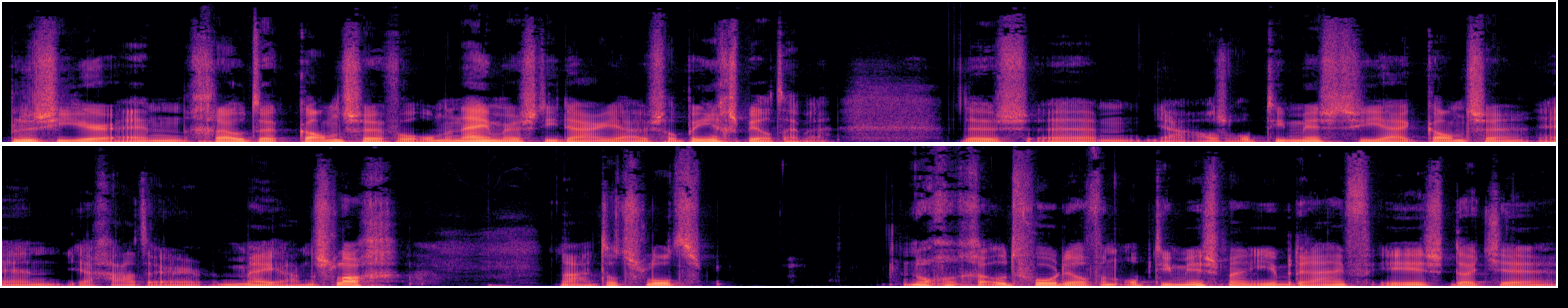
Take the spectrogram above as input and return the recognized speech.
plezier en grote kansen voor ondernemers die daar juist op ingespeeld hebben. Dus um, ja, als optimist zie jij kansen en je gaat er mee aan de slag. Nou, tot slot, nog een groot voordeel van optimisme in je bedrijf is dat je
